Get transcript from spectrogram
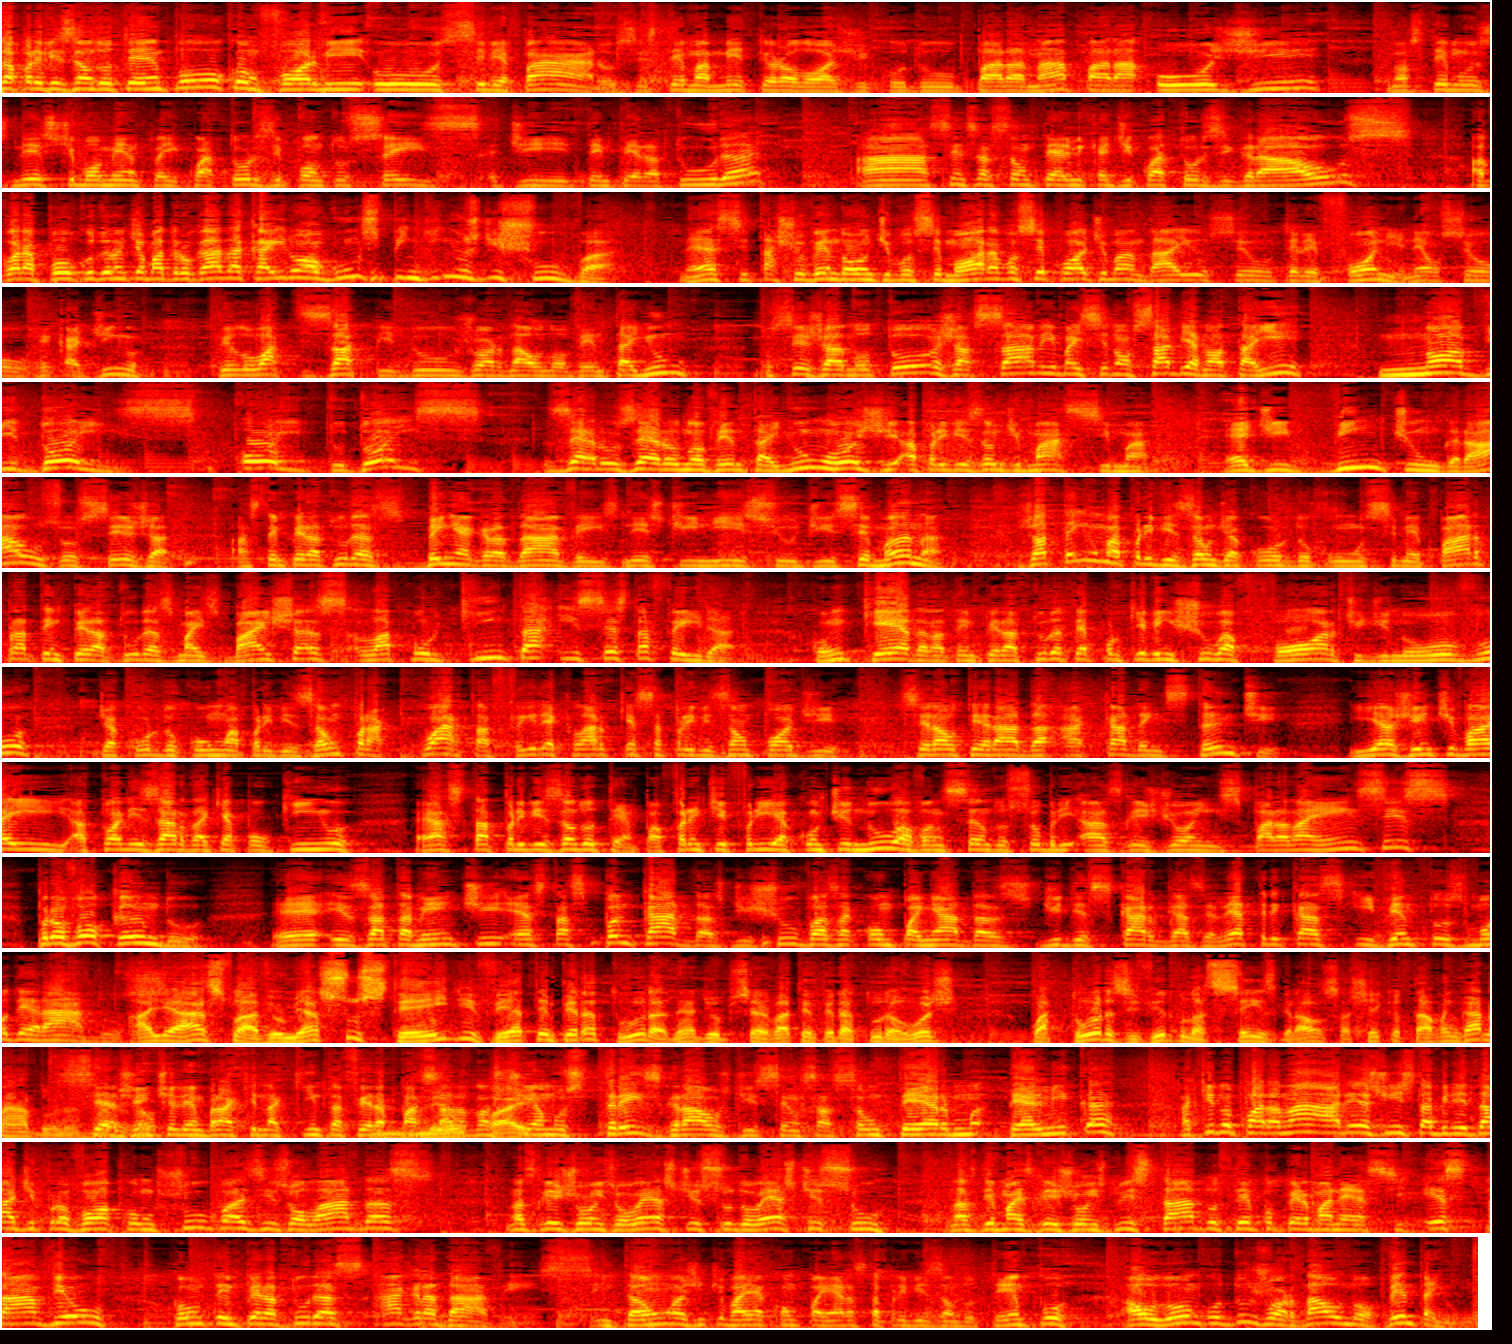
À previsão do tempo, conforme o CIMEPAR, o Sistema Meteorológico do Paraná, para hoje. Nós temos neste momento aí 14,6 de temperatura, a sensação térmica de 14 graus. Agora há pouco, durante a madrugada, caíram alguns pinguinhos de chuva. Né? Se está chovendo onde você mora, você pode mandar aí o seu telefone, né? o seu recadinho pelo WhatsApp do Jornal 91. Você já anotou, já sabe, mas se não sabe, anota aí. 92820091. Hoje a previsão de máxima é de 21 graus, ou seja, as temperaturas bem agradáveis neste início de semana. Já tem uma previsão de acordo com o CIMEPAR para temperaturas mais baixas lá por quinta e sexta-feira. Com queda na temperatura, até porque vem chuva forte de novo, de acordo com uma previsão para quarta-feira. É claro que essa previsão pode ser alterada a cada instante e a gente vai atualizar daqui a pouquinho esta previsão do tempo. A frente fria continua avançando sobre as regiões paranaenses, provocando é, exatamente estas pancadas de chuvas acompanhadas de descargas elétricas e ventos moderados. aliás, Flávio, me assustei de ver a temperatura, né? De observar a temperatura hoje, 14,6 graus. Achei que eu estava enganado, né? Se a Mas não. gente lembrar que na quinta-feira passada Meu nós pai. tínhamos 3 graus de sensação terma- térmica. Aqui no Paraná, áreas de instabilidade provocam chuvas isoladas nas regiões oeste, sudoeste e sul. Nas demais regiões do estado, o tempo permanece estável, com temperaturas agradáveis. Então a gente vai acompanhar esta previsão do tempo ao longo do Jornal 91.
